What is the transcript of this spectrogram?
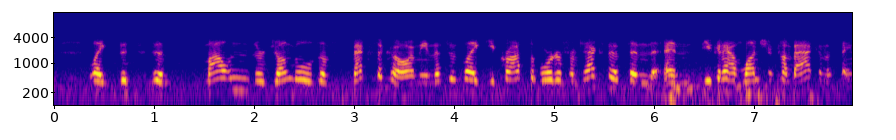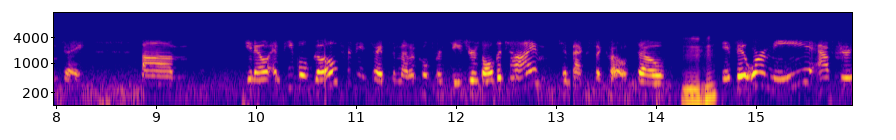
like the the mountains or jungles of Mexico. I mean, this is like you cross the border from Texas and and you can have lunch and come back in the same day. Um, you know, and people go for these types of medical procedures all the time to Mexico. So mm-hmm. if it were me, after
